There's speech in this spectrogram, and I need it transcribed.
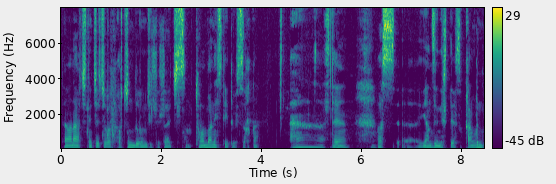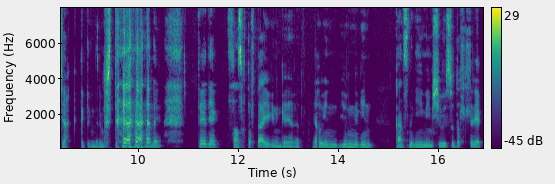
Тэгээ манай авч тийч чи баг 34 жил үлээ ажилласан. Тромбонист хийдэг байсан байхгүй. Аа, тийм. Бас э, янзын нэртэй ганган жак гэдэг нэр мөртэй. Тэгээд яг сонсох дуртай аяыг ингээ ягаад. Яг энэ ер нь нэг энэ ганц нэг ийм юм шивэсүүд болохоор яг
